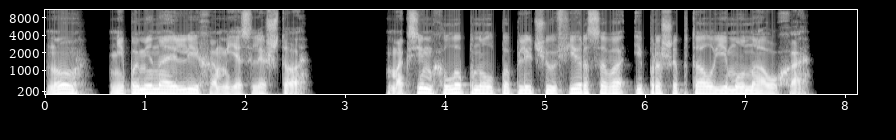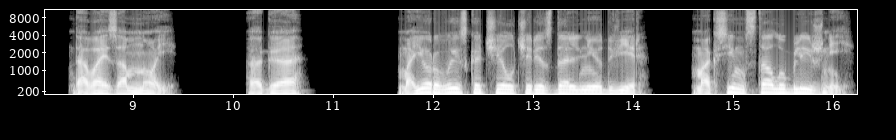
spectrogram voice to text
Ну, не поминай лихом, если что. Максим хлопнул по плечу Фирсова и прошептал ему на ухо. «Давай за мной». «Ага». Майор выскочил через дальнюю дверь. Максим встал у ближней.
